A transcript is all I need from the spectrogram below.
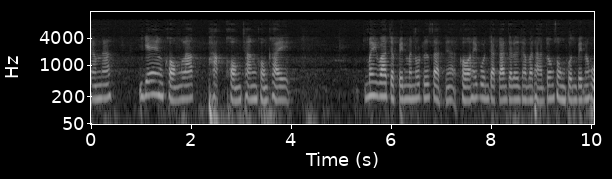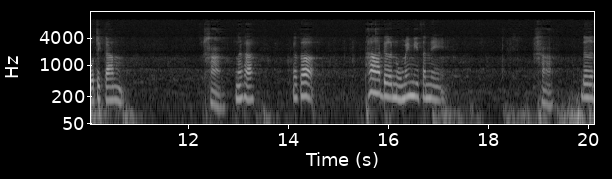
จำนะ แย่งของรักผลักของชังของใคร ไม่ว่าจะเป็นมนุษย์หรือสัตว์เนี่ย ขอให้บุญจากการเจริญกรรมฐานจงส่งผลเป็นอโหติกรรม ค่ะนะคะ แล้วก็ ถ้าเดินหนูไม่มีเสน่ห์ค่ะเดิน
